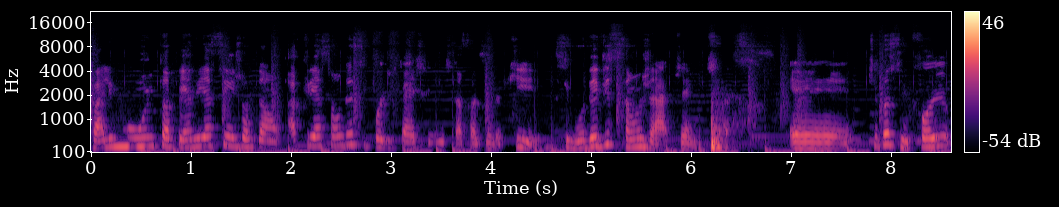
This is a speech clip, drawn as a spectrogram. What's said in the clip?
vale muito a pena. E assim, Jordão, a criação desse podcast que a gente está fazendo aqui, segunda edição já, gente. É, tipo assim, foi,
